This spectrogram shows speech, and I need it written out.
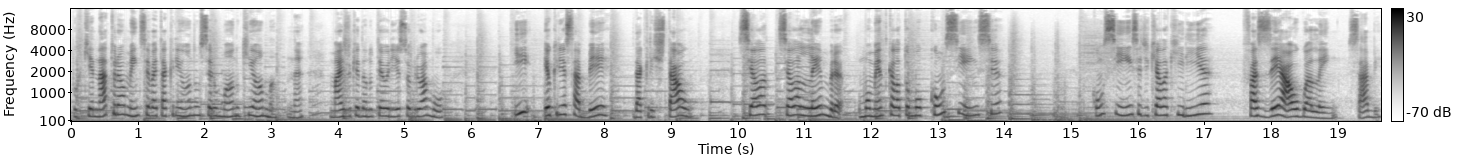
porque naturalmente você vai estar tá criando um ser humano que ama, né? mais do que dando teoria sobre o amor. E eu queria saber da Cristal se ela, se ela lembra o momento que ela tomou consciência consciência de que ela queria fazer algo além, sabe?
